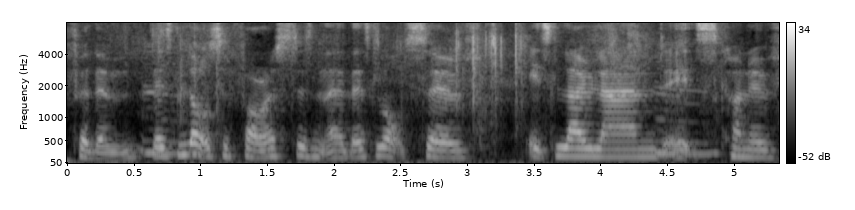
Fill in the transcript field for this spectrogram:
for them. There's lots of forest, isn't there? There's lots of it's lowland. It's kind of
